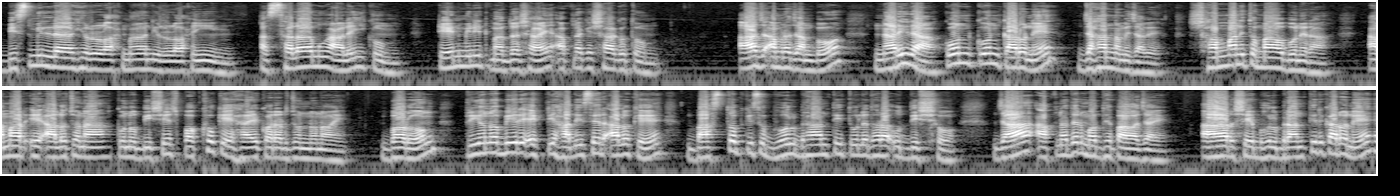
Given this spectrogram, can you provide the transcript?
বিসমিল্লাহির রহমানির রহিম আসসালামু আলাইকুম। টেন মিনিট মাদ্রাসায় আপনাকে স্বাগতম। আজ আমরা জানব নারীরা কোন কোন কারণে জাহান নামে যাবে। সম্মানিত মা ও বোনেরা, আমার এ আলোচনা কোনো বিশেষ পক্ষকে হায় করার জন্য নয়, বরং প্রিয় নবীর একটি হাদিসের আলোকে বাস্তব কিছু ভুল ভ্রান্তি তুলে ধরা উদ্দেশ্য, যা আপনাদের মধ্যে পাওয়া যায়। আর সে ভুল ভ্রান্তির কারণে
